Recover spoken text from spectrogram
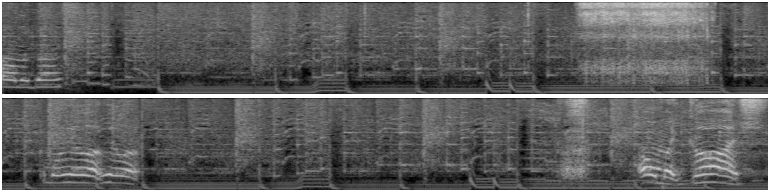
Oh my gosh. Come on, heal up, heal up. Oh my gosh.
